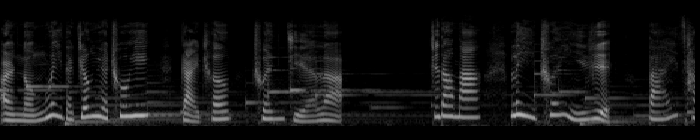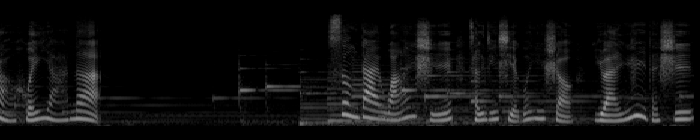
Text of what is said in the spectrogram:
而农历的正月初一改称春节了。知道吗？立春一日，百草回芽呢。宋代王安石曾经写过一首元日的诗。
